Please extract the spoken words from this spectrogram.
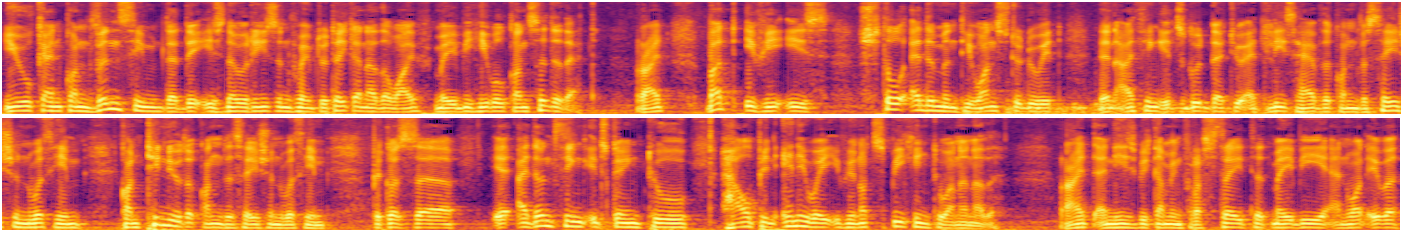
you can convince him that there is no reason for him to take another wife, maybe he will consider that. Right? But if he is still adamant he wants to do it, then I think it's good that you at least have the conversation with him, continue the conversation with him, because uh, I don't think it's going to help in any way if you're not speaking to one another right? And he's becoming frustrated, maybe, and whatever.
